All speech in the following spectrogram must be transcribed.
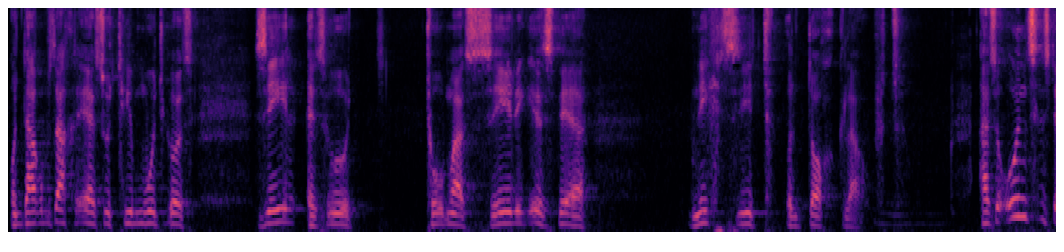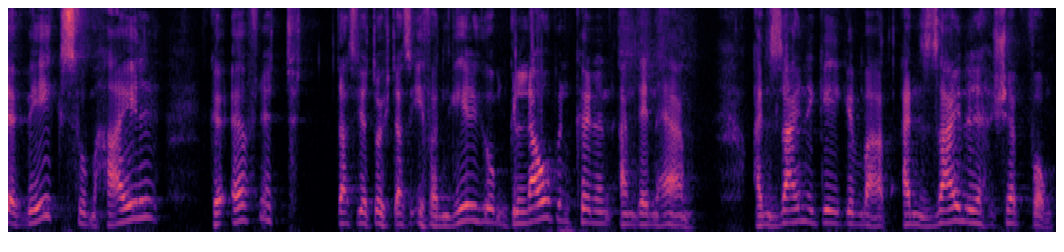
Und darum sagt er zu Timotheus, zu Thomas, selig ist, wer nicht sieht und doch glaubt. Also uns ist der Weg zum Heil geöffnet, dass wir durch das Evangelium glauben können an den Herrn, an seine Gegenwart, an seine Schöpfung,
